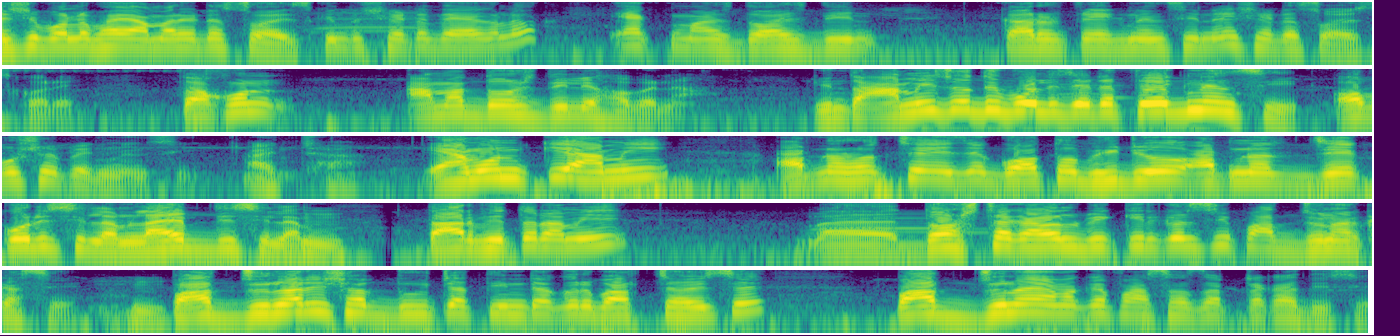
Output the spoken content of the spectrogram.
এসে বলে ভাই আমার এটা চয়েস কিন্তু সেটা দেখা গেলো এক মাস দশ দিন কারোর প্রেগনেন্সি নেই সেটা চয়েস করে। তখন আমার দোষ দিলে হবে না। কিন্তু আমি যদি বলি যে এটা প্রেগনেন্সি অবশ্যই প্রেগনেন্সি আচ্ছা। এমনকি আমি আপনার হচ্ছে এই যে গত ভিডিও আপনার যে করেছিলাম লাইভ দিছিলাম তার ভিতর আমি দশটা গাড়ল বিক্রি করেছি পাঁচজনের কাছে। পাঁচজনারই সব দুইটা তিনটা করে বাচ্চা হয়েছে। পাঁচজনাই আমাকে পাঁচ হাজার টাকা দিছে।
